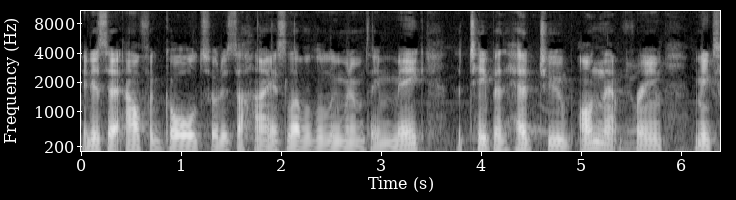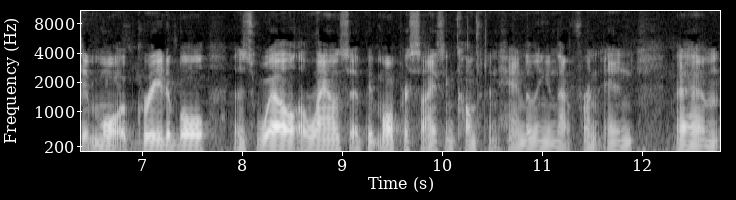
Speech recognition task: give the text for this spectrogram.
It is an alpha gold, so it is the highest level of aluminum they make. The tapered head tube on that frame makes it more upgradable as well, allows a bit more precise and confident handling in that front end um,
